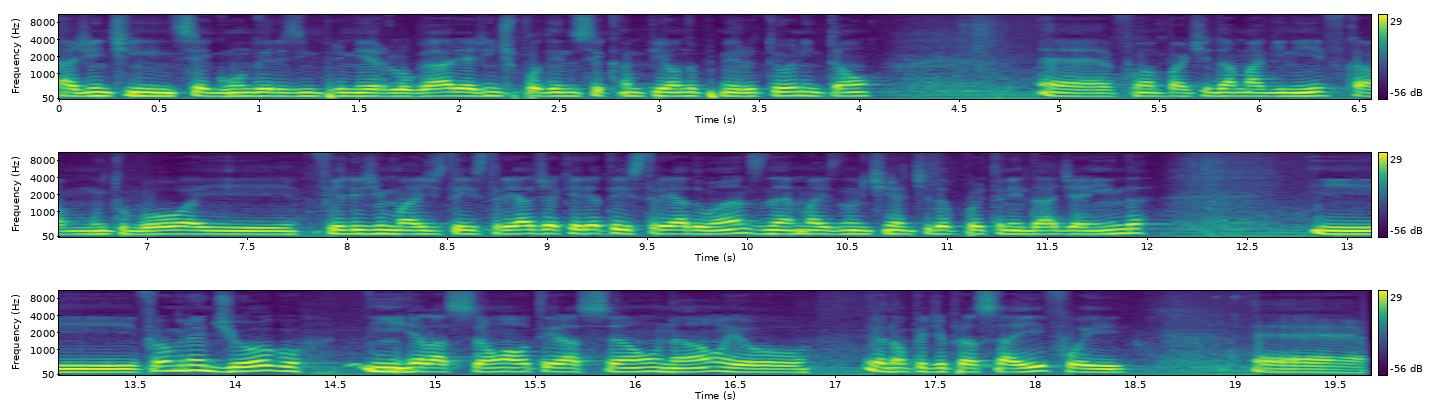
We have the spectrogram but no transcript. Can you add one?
a gente em segundo, eles em primeiro lugar e a gente podendo ser campeão no primeiro turno, então é, foi uma partida magnífica, muito boa e feliz demais de ter estreado. Já queria ter estreado antes, né? Mas não tinha tido a oportunidade ainda. E foi um grande jogo. Em relação à alteração, não, eu, eu não pedi para sair, foi é,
